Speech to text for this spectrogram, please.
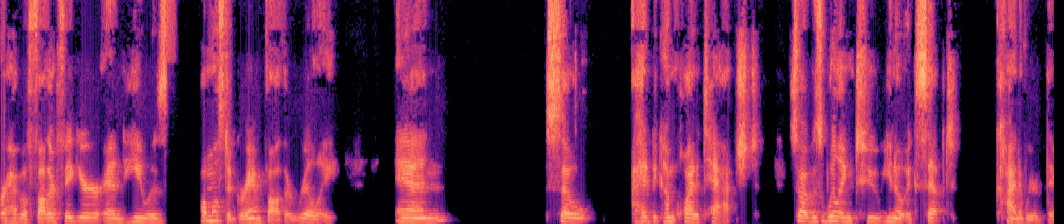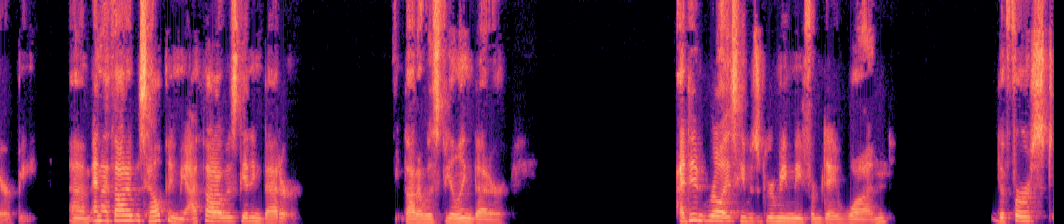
or have a father figure. And he was almost a grandfather, really. And so I had become quite attached. So I was willing to, you know, accept kind of weird therapy. Um, and I thought it was helping me. I thought I was getting better. Thought I was feeling better. I didn't realize he was grooming me from day one the first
